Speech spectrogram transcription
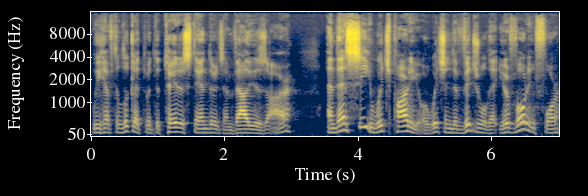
we have to look at what the Torah standards and values are, and then see which party or which individual that you're voting for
